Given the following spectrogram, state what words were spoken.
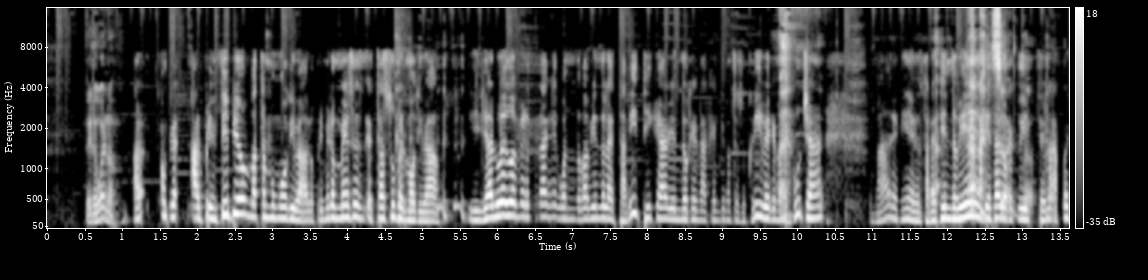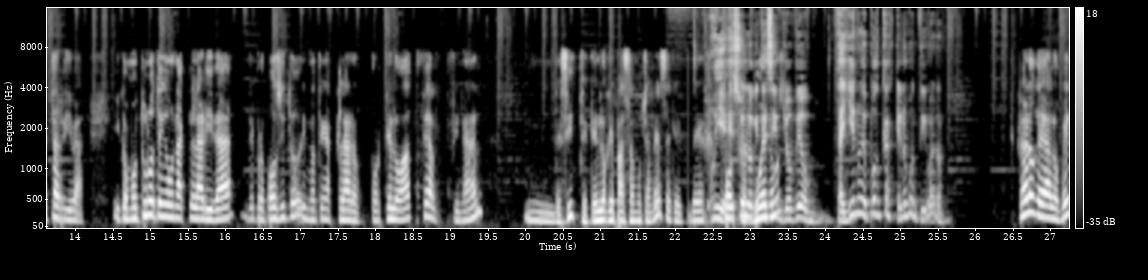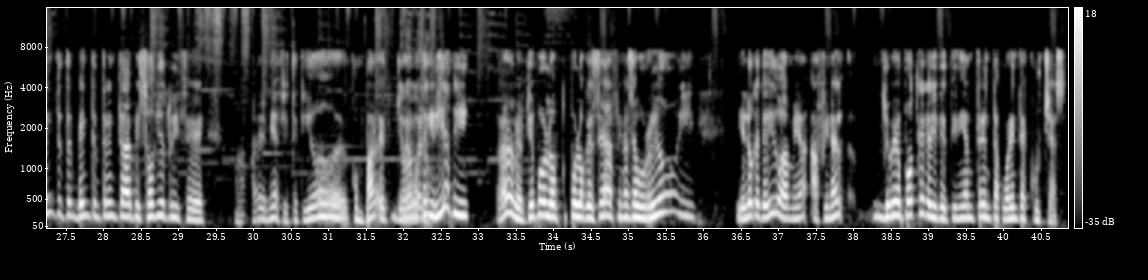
pero bueno, Al- hombre, al principio va a estar muy motivado. Los primeros meses está súper motivado. y ya luego es verdad que cuando vas viendo la estadística, viendo que la gente no se suscribe, que no te escucha, madre mía, lo estaré haciendo bien, empieza lo que tú dices, la cuesta arriba. Y como tú no tengas una claridad de propósito y no tengas claro por qué lo haces, al final mm, desiste, que es lo que pasa muchas veces. Que ves oye, eso es lo que te buenos. yo veo, está lleno de podcasts que no continuaron. Claro que a los 20, 20 30 episodios tú dices, madre mía, si este tío eh, compara, eh, yo lo bueno. seguiría si, claro, pero el tío por lo, por lo que sea al final se aburrió y, y es lo que te digo, a mí, al final yo veo podcast que dice tenían 30, 40 escuchas,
